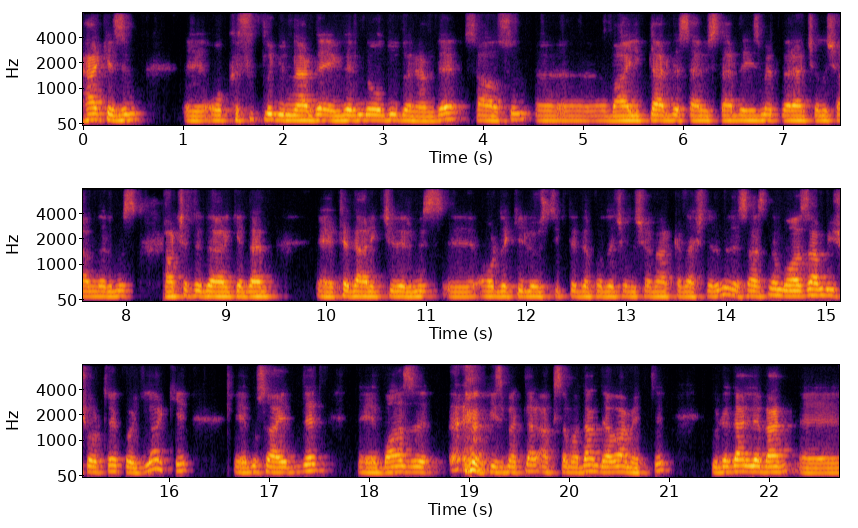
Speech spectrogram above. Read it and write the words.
herkesin e, o kısıtlı günlerde evlerinde olduğu dönemde sağ olsun e, bayiliklerde, servislerde hizmet veren çalışanlarımız, parça tedarik eden e, tedarikçilerimiz, e, oradaki lojistikte depoda çalışan arkadaşlarımız esasında muazzam bir iş ortaya koydular ki e, bu sayede e, bazı hizmetler aksamadan devam etti. Bu nedenle ben e,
